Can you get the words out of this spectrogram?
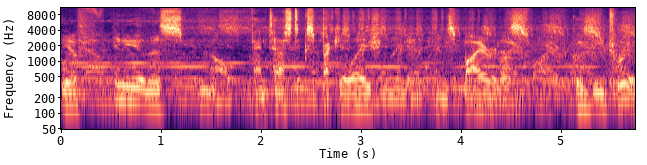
If any of this, you know, fantastic speculation that inspired us could be true.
